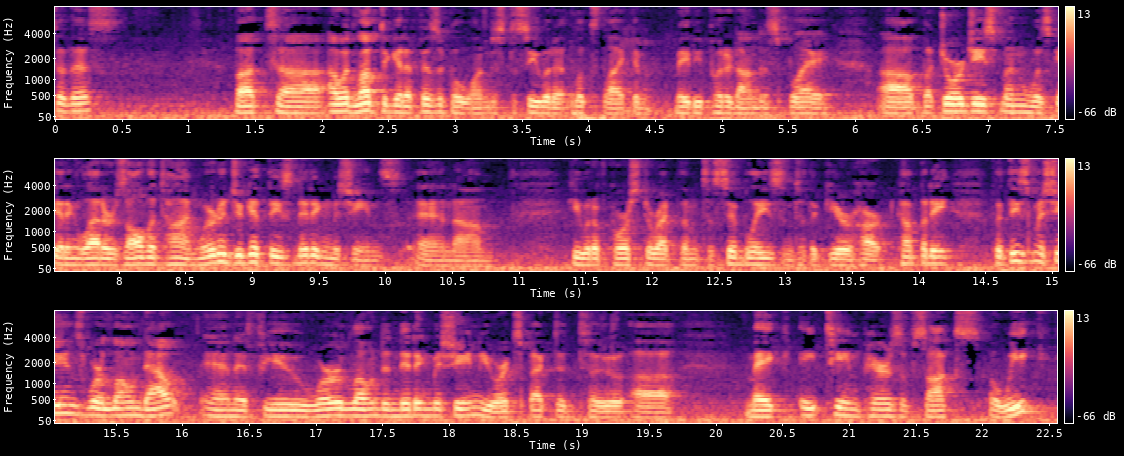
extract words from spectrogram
to this? But uh, I would love to get a physical one just to see what it looks like and maybe put it on display. Uh, but George Eastman was getting letters all the time. Where did you get these knitting machines? And um, he would, of course, direct them to Sibley's and to the Gearhart Company. But these machines were loaned out, and if you were loaned a knitting machine, you were expected to uh, make 18 pairs of socks a week.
